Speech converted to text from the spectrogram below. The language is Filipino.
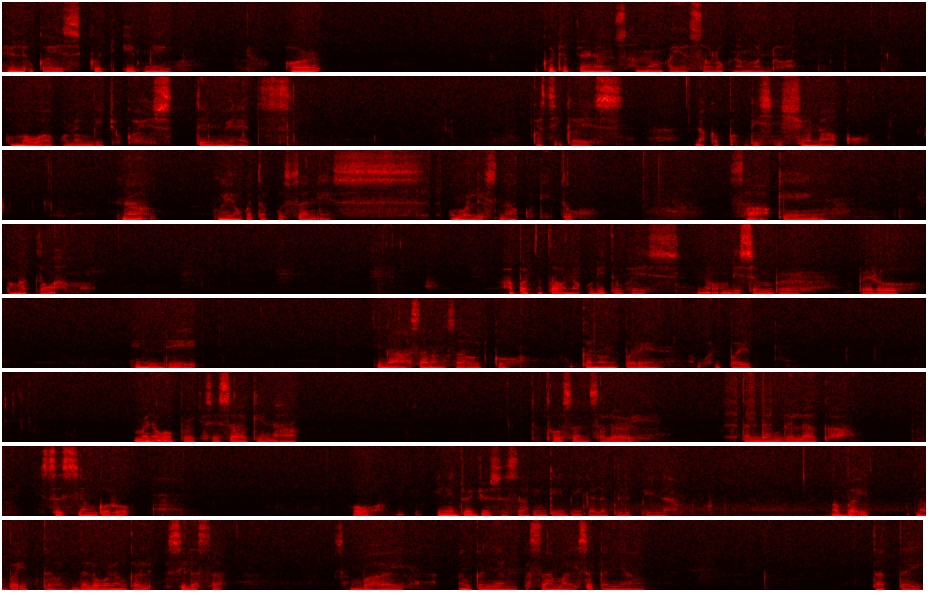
Hello guys, good evening. Or good afternoon sa mga kaya sulok ng mundo. Gumawa ako ng video guys, 10 minutes. Kasi guys, nakapag-desisyon na ako. Na ngayong katapusan is umalis na ako dito. Sa aking pangatlong amo. Apat na taon ako dito guys noong December. Pero hindi tinaasan ang sahod ko. Ganun pa rin. 1.5 may nag-offer kasi sa akin na 2,000 salary. Tandang dalaga. Isa siyang guro. Oh inintroduce sa aking kaibigan na Pilipina mabait mabait daw. Dalawa lang sila sa isang bahay. Ang kanyang kasama isa kanyang tatay.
